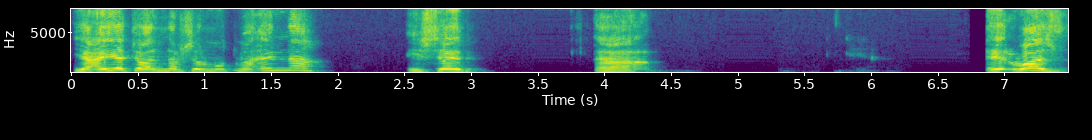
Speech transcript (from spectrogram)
Ya ayyatuha al-nafs al-mutma'inna, he said, uh, it was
